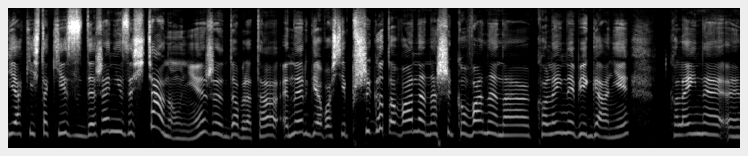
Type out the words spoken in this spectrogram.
jakieś takie zderzenie ze ścianą, nie? Że dobra, ta energia właśnie przygotowana, naszykowana na kolejne bieganie, kolejne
